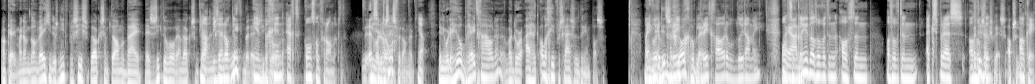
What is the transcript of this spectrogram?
Oké, maar dan, dan weet je dus niet precies welke symptomen bij deze ziekte horen en welke symptomen ja, die zijn ook niet bij deze ziekte In het begin echt constant veranderd. En worden nog steeds veranderd. Ja. En die worden heel breed gehouden, waardoor eigenlijk alle griepverschijnselen erin passen. Maar die worden dit is breed, een groot probleem. breed gehouden, wat bedoel je daarmee? Want nou ja, zo klinkt het alsof het een, als een, alsof het een expres... Het is een... expres, absoluut. Oké.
